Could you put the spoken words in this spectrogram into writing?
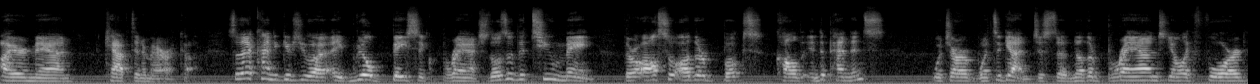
Iron Man, Captain America. So that kind of gives you a, a real basic branch. Those are the two main. There are also other books called independents, which are, once again, just another brand, you know, like Ford,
